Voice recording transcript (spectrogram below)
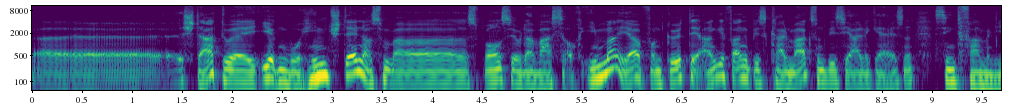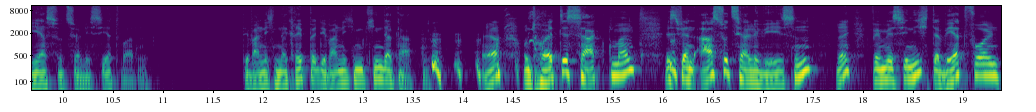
äh, Statue irgendwo hinstellen, aus, äh, aus, Bronze oder was auch immer, ja, von Goethe angefangen bis Karl Marx und wie sie alle geheißen, sind familiär sozialisiert worden. Die waren nicht in der Krippe, die waren nicht im Kindergarten. Ja? Und heute sagt man, es wären asoziale Wesen, ne, wenn wir sie nicht der wertvollen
